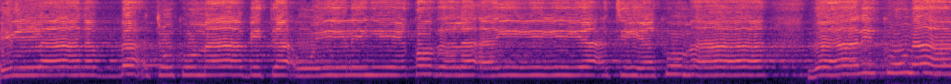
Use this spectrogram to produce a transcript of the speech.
إلا نبأتكما بتأويله قبل أن يأتيكما. ذلكما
